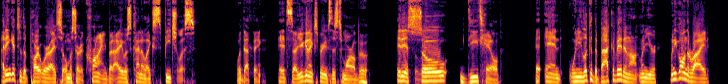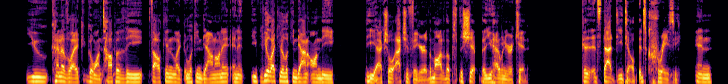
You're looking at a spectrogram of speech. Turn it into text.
I didn't get to the part where I almost started crying, but I was kind of like speechless with that thing. It's uh, you're gonna experience this tomorrow, boo. It is so detailed, and when you look at the back of it, and on when you're when you go on the ride, you kind of like go on top of the Falcon, like looking down on it, and it you feel like you're looking down on the the actual action figure, the model, the the ship that you had when you were a kid. 'Cause it's that detailed. It's crazy, and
